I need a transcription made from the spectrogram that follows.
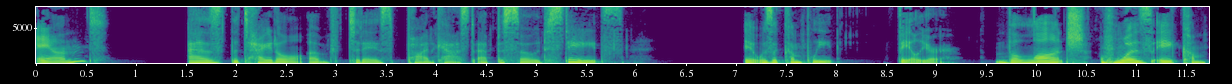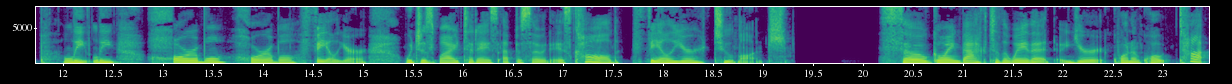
And as the title of today's podcast episode states, it was a complete failure. The launch was a completely horrible, horrible failure, which is why today's episode is called Failure to Launch. So, going back to the way that you're quote unquote taught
